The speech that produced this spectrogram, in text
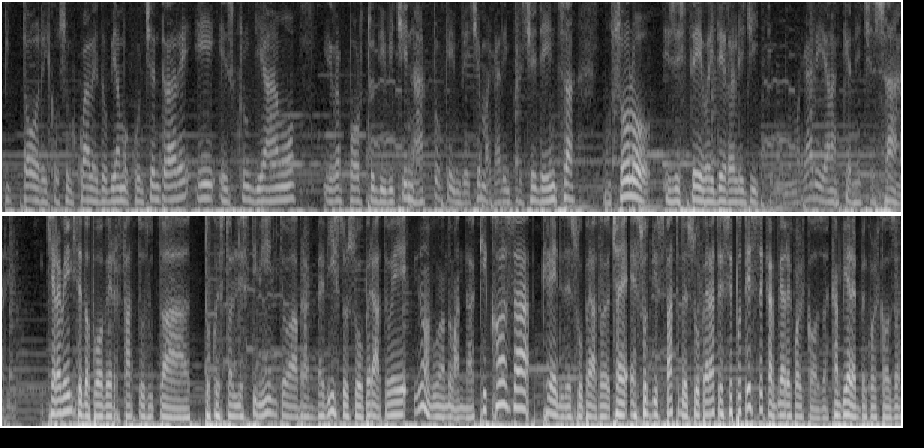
pittorico sul quale dobbiamo concentrare e escludiamo il rapporto di vicinato che invece magari in precedenza non solo esisteva ed era legittimo, ma magari era anche necessario. Chiaramente dopo aver fatto tutta, tutto questo allestimento avrebbe visto il suo operato e io avevo una domanda, che cosa crede del suo operato? Cioè è soddisfatto del suo operato e se potesse cambiare qualcosa, cambierebbe qualcosa?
